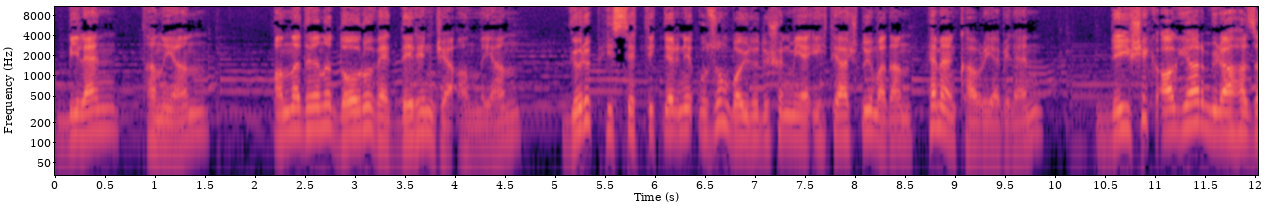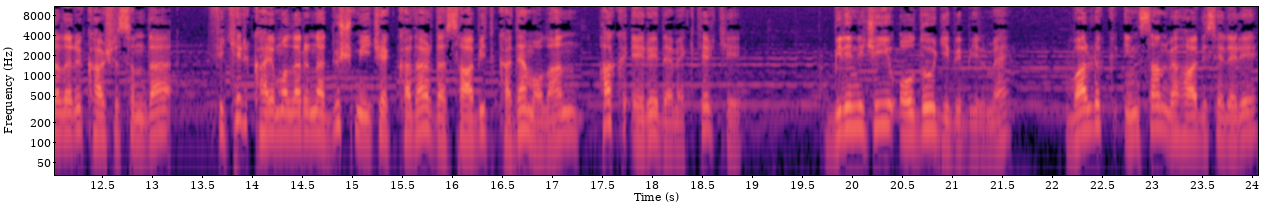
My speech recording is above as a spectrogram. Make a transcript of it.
bilen, tanıyan, anladığını doğru ve derince anlayan, görüp hissettiklerini uzun boylu düşünmeye ihtiyaç duymadan hemen kavrayabilen, değişik agyar mülahazaları karşısında fikir kaymalarına düşmeyecek kadar da sabit kadem olan hak eri demektir ki, biliniciyi olduğu gibi bilme, varlık, insan ve hadiseleri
